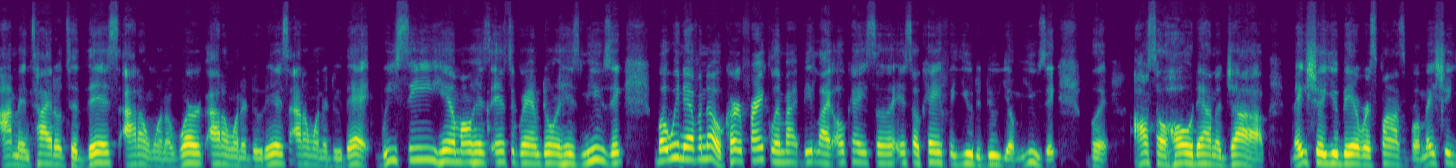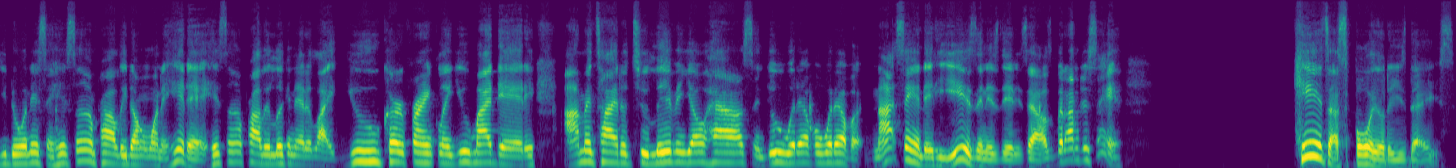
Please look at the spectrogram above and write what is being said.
I'm entitled to this. I don't want to work. I don't want to do this. I don't want to do that. We see him on his Instagram doing his music, but we never know. Kirk Franklin might be like, okay, son, it's okay for you to do your music, but also hold down a job. Make sure you're being responsible. Make sure you're doing this. And his son probably don't want to hear that. His son probably looking at it like, you, Kirk Franklin, you, my daddy. I'm entitled to live in your house and do whatever, whatever. Not saying that he is in his daddy's house, but I'm just saying, kids are spoiled these days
